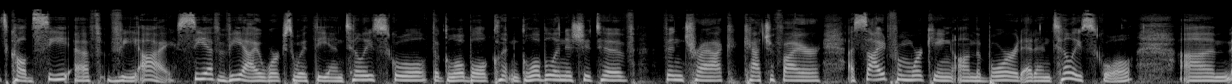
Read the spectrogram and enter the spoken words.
It's called CFVI. CFVI works with the Antilles School, the Global Clinton Global Initiative, FinTrack, Catchafire. Aside from working on the board at Antilles School, um,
